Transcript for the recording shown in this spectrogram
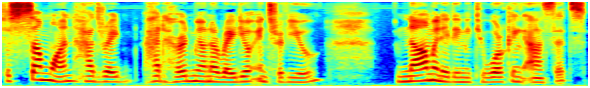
So someone had had heard me on a radio interview nominated me to Working Assets.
